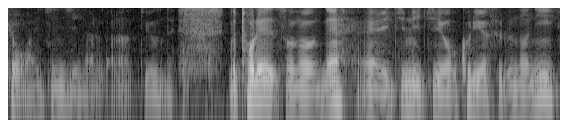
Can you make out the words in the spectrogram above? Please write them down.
今日は一日になるかなっていうんで、まあ、とりあえずそのね、えー、一日をクリアするのに、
